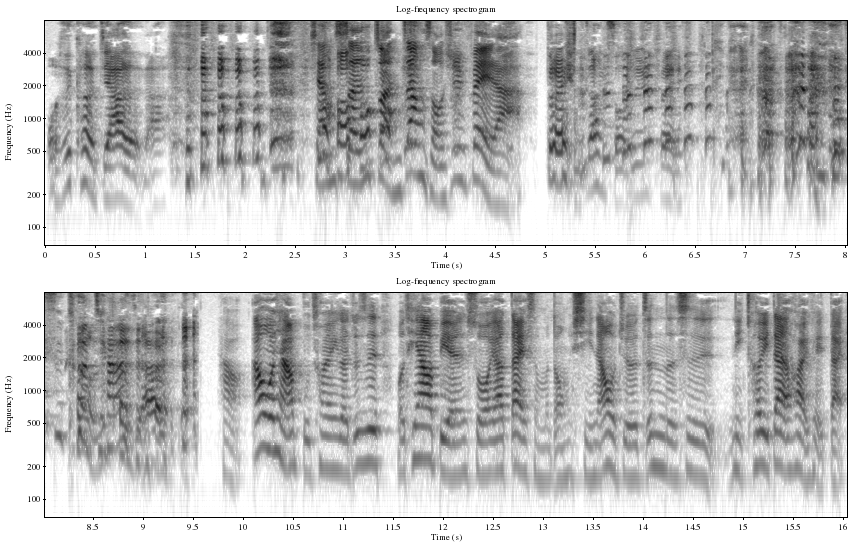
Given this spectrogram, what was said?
我是客家人啊，想省转账手续费啦。对，转账手续费 是客家人。好，然后我想要补充一个，就是我听到别人说要带什么东西，然后我觉得真的是你可以带的话也可以带，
